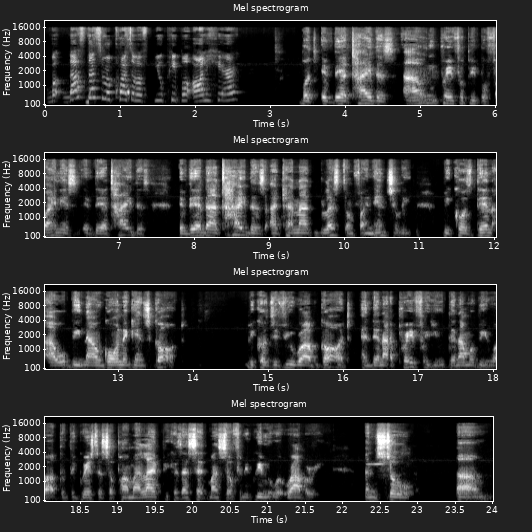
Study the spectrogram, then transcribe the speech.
Well, that's that's a request of a few people on here. But if they're tithers, I only pray for people finance if they're tithers. If they're not tithers, I cannot bless them financially because then I will be now going against God. Because if you rob God and then I pray for you, then I'm gonna be robbed of the grace that's upon my life because I set myself in agreement with robbery. And so um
